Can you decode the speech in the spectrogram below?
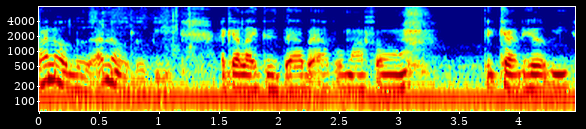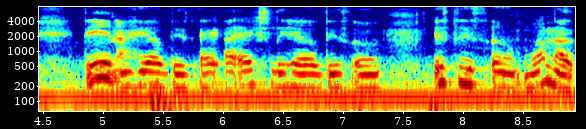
I know a little, I know a little bit. I got like this Bible app on my phone that kind of helped me. Then I have this, I actually have this, um, it's this, um, well, I'm not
